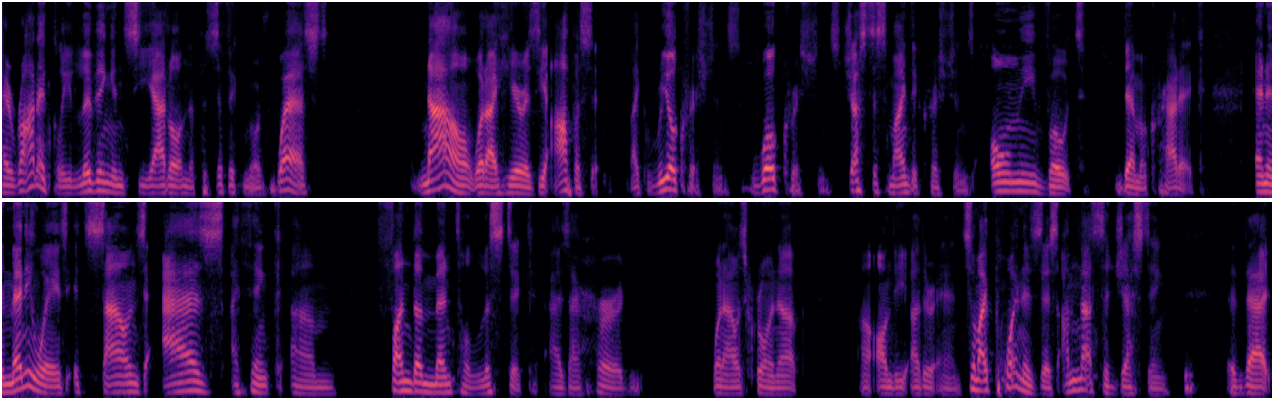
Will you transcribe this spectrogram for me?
Ironically, living in Seattle in the Pacific Northwest, now what I hear is the opposite. Like real Christians, woke Christians, justice minded Christians only vote Democratic. And in many ways, it sounds as, I think, um, fundamentalistic as I heard when I was growing up uh, on the other end. So my point is this: I'm not suggesting that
